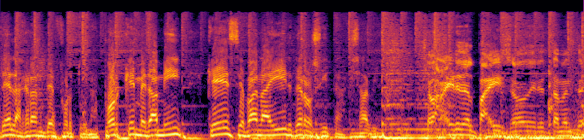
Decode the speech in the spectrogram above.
de las grandes fortunas. Porque me da a mí que se van a ir de rosita, Xavi. Se van a ir del país, ¿no? Directamente.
